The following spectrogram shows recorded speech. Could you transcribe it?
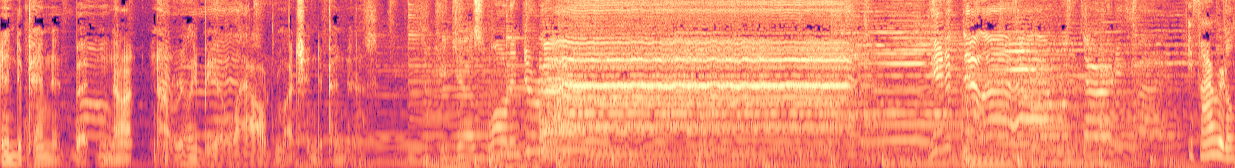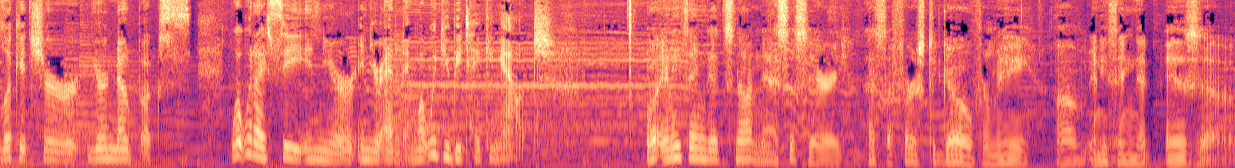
independent, but not not really be allowed much independence. She just wanted to ride If I were to look at your your notebooks, what would I see in your in your editing? What would you be taking out? Well, anything that's not necessary. That's the first to go for me. Um, anything that is uh,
